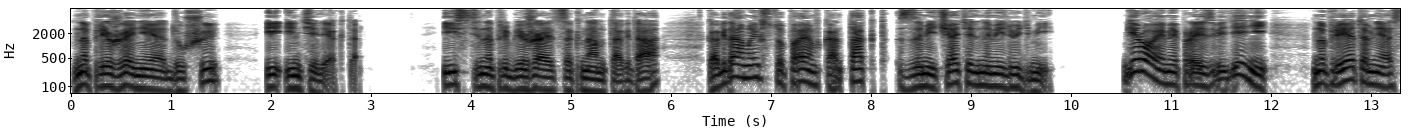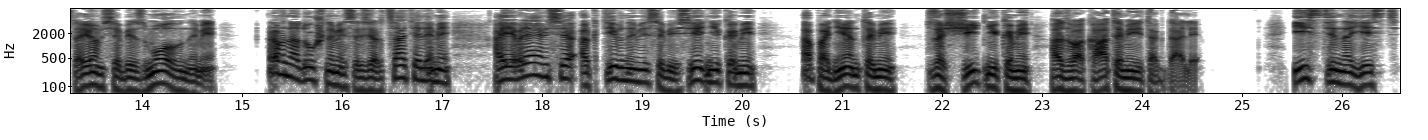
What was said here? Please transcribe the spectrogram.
напряжения души и интеллекта. Истина приближается к нам тогда, когда мы вступаем в контакт с замечательными людьми, героями произведений, но при этом не остаемся безмолвными, равнодушными созерцателями, а являемся активными собеседниками, оппонентами, защитниками, адвокатами и так далее. Истина есть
